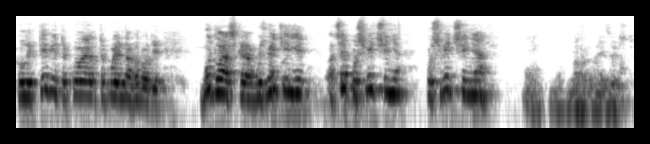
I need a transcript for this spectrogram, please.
колективі такої, такої нагороди. Будь ласка, візьміть її, а це посвідчення, посвідчення. Нагородний лист.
